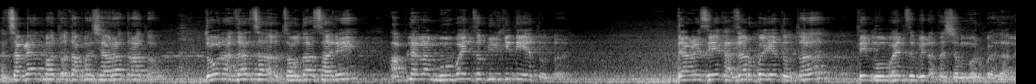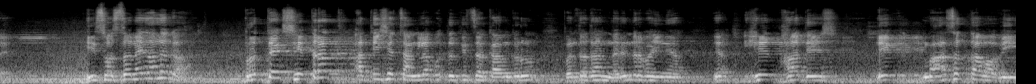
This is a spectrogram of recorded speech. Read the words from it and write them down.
आणि सगळ्यात महत्वाचं आपण शहरात राहतो. दोन हजार चौदा साली आपल्याला मोबाईलचं बिल किती येत होतं? त्यावेळेस एक हजार रुपये येत होतं. ते मोबाईलचं बिल आता शंभर रुपये झालंय. ही स्वस्त नाही झालं का? प्रत्येक क्षेत्रात अतिशय चांगल्या पद्धतीचं काम करून पंतप्रधान नरेंद्रभाईनं हे हा देश एक महासत्ता व्हावी.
